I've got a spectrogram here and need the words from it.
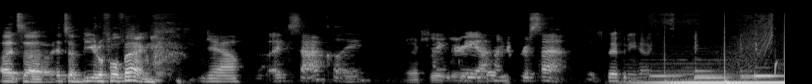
uh, it's a it's a beautiful thing Yeah. Exactly. absolutely I agree a hundred percent. Stephanie, how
